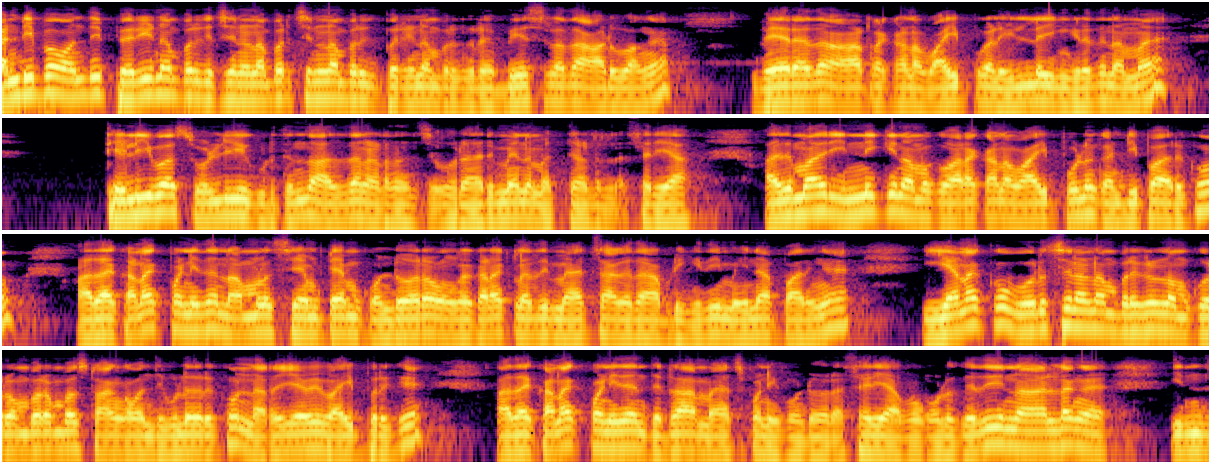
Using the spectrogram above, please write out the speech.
கண்டிப்பாக வந்து பெரிய நம்பருக்கு சின்ன நம்பர் சின்ன நம்பருக்கு பெரிய நம்பருங்கிற பேஸில் தான் ஆடுவாங்க. வேறு எதுவும் ஆடுறதுக்கான வாய்ப்புகள் இல்லைங்கிறது நம்ம தெளிவாக சொல்லி கொடுத்துருந்தோம் அதுதான் நடந்துச்சு. ஒரு அருமையான மெத்தடில் சரியா? அது மாதிரி இன்றைக்கி நமக்கு வரக்கான வாய்ப்புகளும் கண்டிப்பாக இருக்கும். அதை கனெக்ட் பண்ணி தான் நம்மளும் சேம் டைம் கொண்டு வரோம். உங்கள் கணக்கில் அது மேட்ச் ஆகுதா அப்படிங்கிறது மெயினாக பாருங்கள் எனக்கும் ஒரு சில நம்பர்கள் நமக்கு ரொம்ப ரொம்ப ஸ்ட்ராங்காக வந்து இவ்வளோ இருக்கும். நிறையவே வாய்ப்பு இருக்குது அதை கனெக்ட் பண்ணி தான் திட்டா மேட்ச் பண்ணி கொண்டு வரேன் சரி அப்போ உங்களுக்கு இது நான் இல்லைங்க. இந்த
